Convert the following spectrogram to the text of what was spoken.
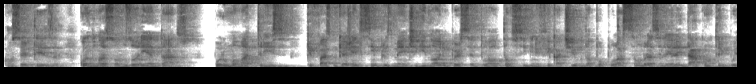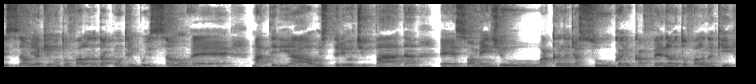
Com certeza. Quando nós somos orientados por uma matriz que faz com que a gente simplesmente ignore o percentual tão significativo da população brasileira e da contribuição, e aqui eu não estou falando da contribuição é, material, estereotipada, é, somente o, a cana-de-açúcar e o café, não, eu estou falando aqui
